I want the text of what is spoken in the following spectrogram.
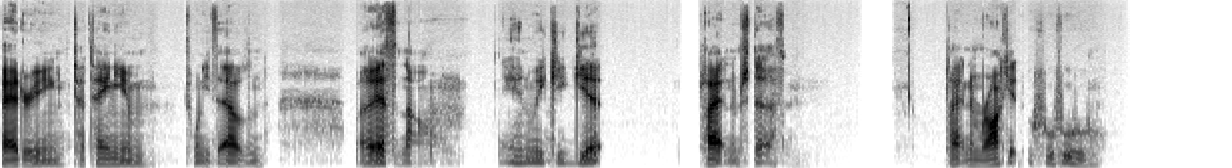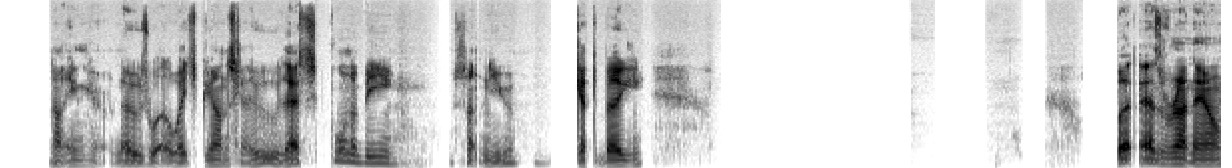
battery titanium 20,000 by ethanol. And we could get platinum stuff. Platinum rocket. Ooh. Not even here. Knows what awaits beyond the sky. Ooh, that's going to be something new. Got the buggy. But as of right now,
